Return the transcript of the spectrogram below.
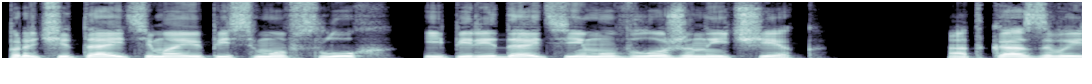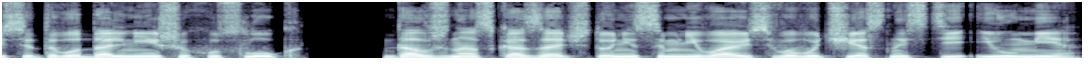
Прочитайте мое письмо вслух и передайте ему вложенный чек. Отказываясь от его дальнейших услуг, должна сказать, что не сомневаюсь в его честности и уме.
